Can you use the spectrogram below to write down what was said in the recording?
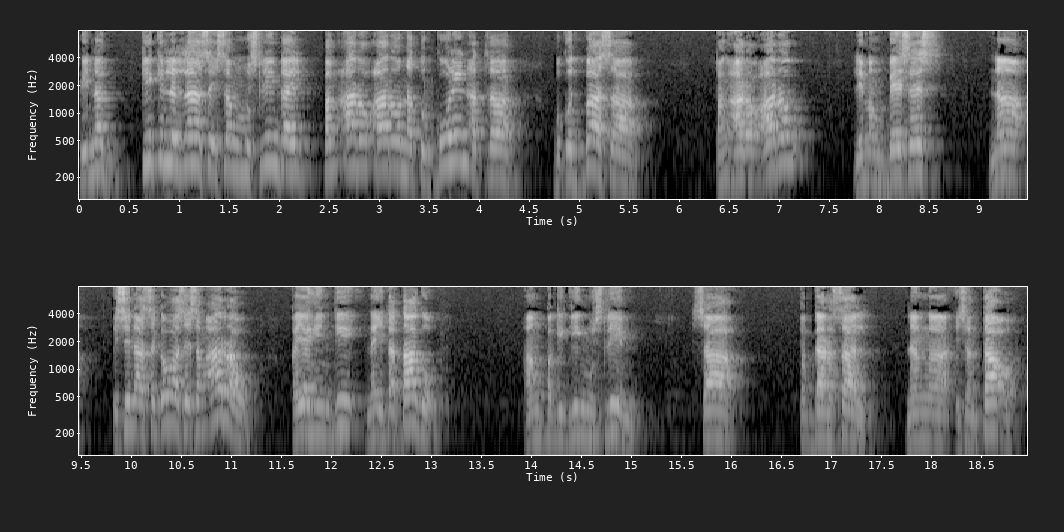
pinagkikilala sa isang Muslim dahil pang-araw-araw na tungkulin at uh, bukod pa sa pang-araw-araw, limang beses na isinasagawa sa isang araw, kaya hindi na itatago ang pagiging Muslim sa pagdarasal ng uh, isang tao.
